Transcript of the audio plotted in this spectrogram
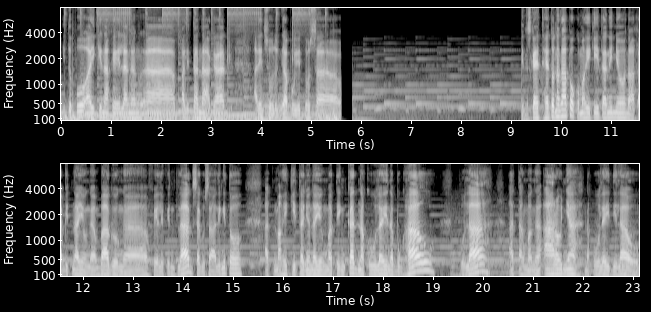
ito po ay kinakailangang ah, palitan na agad. Alinsunod nga po ito sa Kahit heto na nga po, kung makikita ninyo, nakakabit na yung ah, bagong ah, Philippine flag sa gusaling ito at makikita nyo na yung matingkad na kulay na bughaw, pula, at ang mga araw niya na kulay dilaw.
